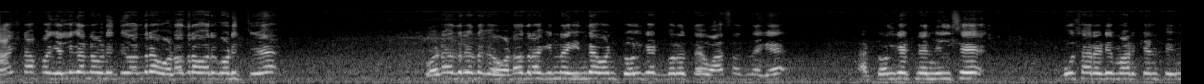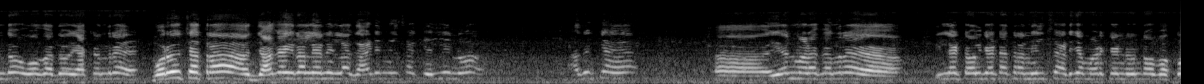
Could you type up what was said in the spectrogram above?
ನಾನ್ ಸ್ಟಾಪ್ ಆಗಿ ಎಲ್ಲಿಗನ್ನ ಹೊಡಿತೀವಿ ಅಂದ್ರೆ ವಡೋದ್ರವರೆಗೆ ಹೊಡಿತೀವಿ. ವಡೋದ್ರದಾಗ ವಡೋದ್ರಾಗಿನ್ನ ಹಿಂದೆ ಒಂದು ಟೋಲ್ ಗೇಟ್ ಬರುತ್ತೆ ವಾಸದ್ನಾಗೆ. ಆ ಟೋಲ್ ಗೇಟ್ನ ನಿಲ್ಸಿ ಬೂಸ ರೆಡಿ ಮಾಡ್ಕೊಂಡು ತಿಂದು ಹೋಗೋದು. ಯಾಕಂದ್ರೆ ಬರೋ ಹತ್ರ ಜಾಗ ಇರಲ್ಲೇನಿಲ್ಲ. ಗಾಡಿ ನಿಲ್ಸಕ್ಕೆ ಎಲ್ಲಿನು ಅದಕ್ಕೆ ಏನ್ ಮಾಡಕಂದ್ರೆ, ಇಲ್ಲೇ ಟೋಲ್ ಗೇಟ್ ಹತ್ರ ನಿಲ್ಸಿ ಅಡಿಗೆ ಮಾಡ್ಕೊಂಡು ಹೋಗ್ಬೇಕು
